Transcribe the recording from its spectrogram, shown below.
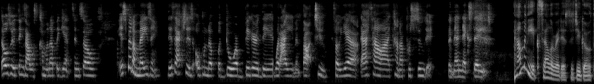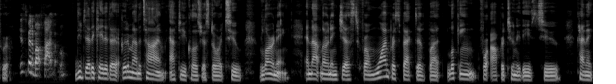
those were the things I was coming up against. And so it's been amazing. This actually has opened up a door bigger than what I even thought too. So yeah, that's how I kind of pursued it in that next stage. How many accelerators did you go through? It's been about five of them. You dedicated a good amount of time after you closed your store to learning and not learning just from one perspective, but looking for opportunities to kind of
